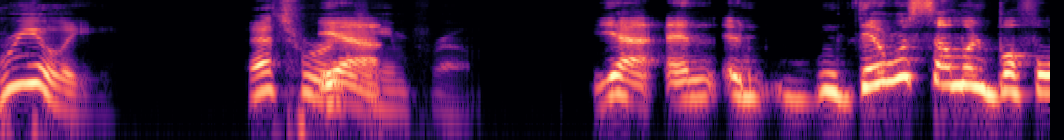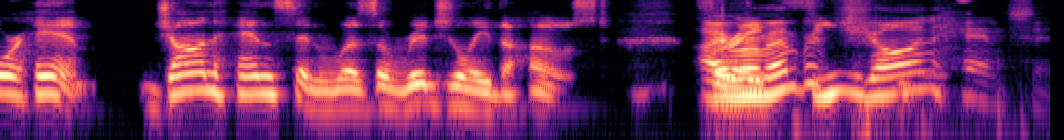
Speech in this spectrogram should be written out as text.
Really? That's where Yeah. it came from. Yeah, and, and there was someone before him. John Henson was originally the host. I remember John Henson.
